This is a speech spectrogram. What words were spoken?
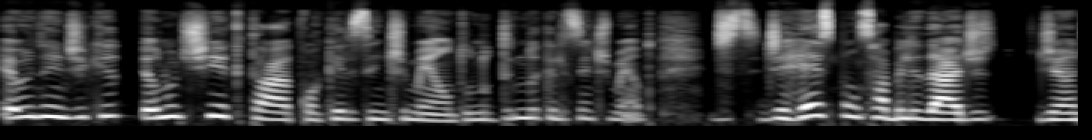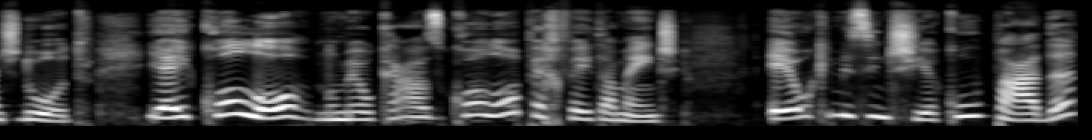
eu entendi que eu não tinha que estar com aquele sentimento, nutrindo aquele sentimento de, de responsabilidade diante do outro. E aí colou, no meu caso, colou perfeitamente. Eu que me sentia culpada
